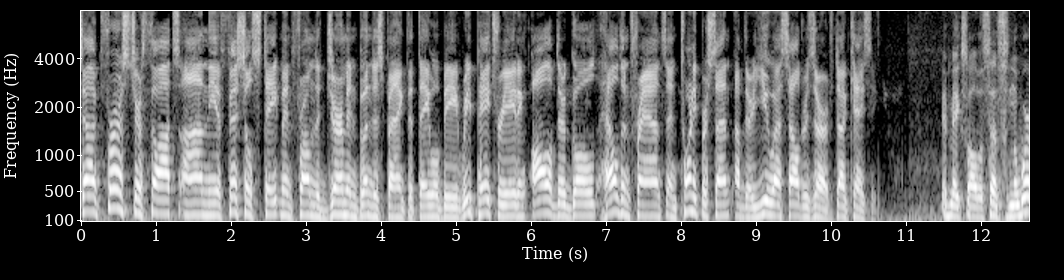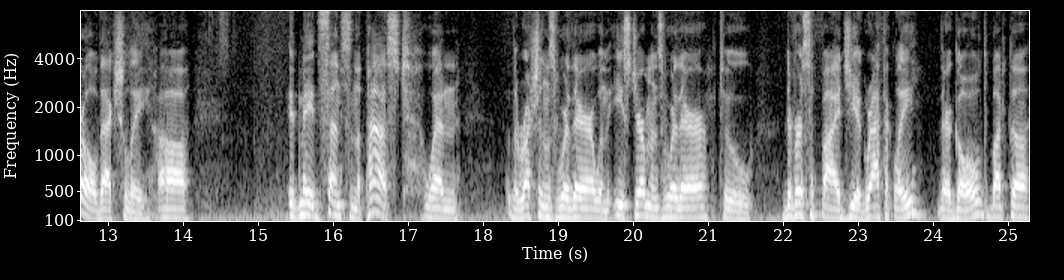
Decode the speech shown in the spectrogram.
Doug, first, your thoughts on the official statement from the German Bundesbank that they will be repatriating all of their gold held in France and 20% of their U.S. held reserves. Doug Casey. It makes all the sense in the world, actually. Uh, it made sense in the past when the Russians were there, when the East Germans were there to diversify geographically their gold, but uh,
